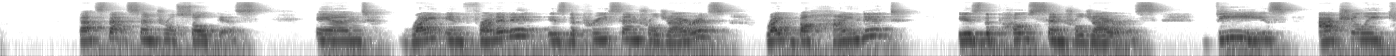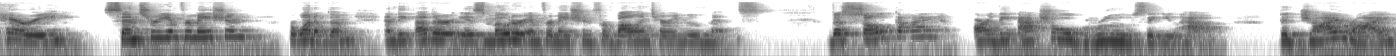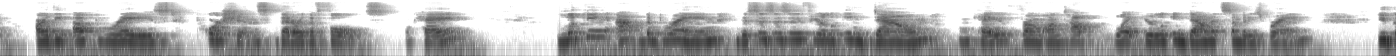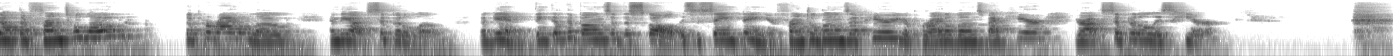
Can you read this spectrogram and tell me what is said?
That's that central sulcus. And right in front of it is the precentral gyrus. Right behind it is the postcentral gyrus. These actually carry sensory information for one of them, and the other is motor information for voluntary movements. The sulci are the actual grooves that you have. The gyri are the upraised portions that are the folds, okay? Looking at the brain, this is as if you're looking down, okay, from on top, like you're looking down at somebody's brain. You've got the frontal lobe, the parietal lobe, and the occipital lobe. Again, think of the bones of the skull. It's the same thing. Your frontal bone's up here, your parietal bone's back here, your occipital is here.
